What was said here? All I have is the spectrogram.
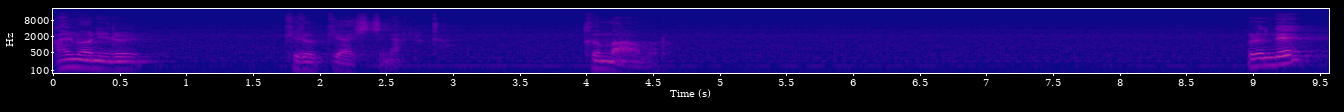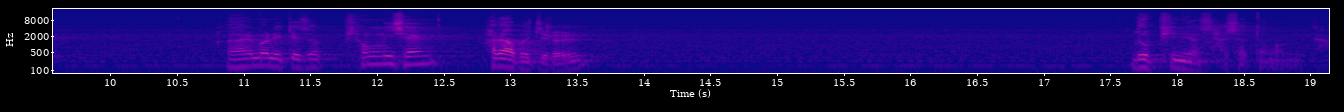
할머니를 괴롭게 하시진 않을까. 그 마음으로. 그런데 그 할머니께서 평생 할아버지를 높이며 사셨던 겁니다.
